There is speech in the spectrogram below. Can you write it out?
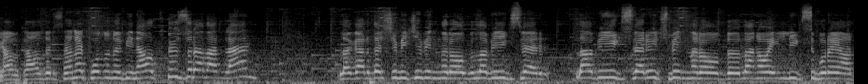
Ya kaldırsana kolunu 1600 lira var lan. La kardeşim 2000 lira oldu la bir x ver. La bir x ver 3000 lira oldu. Lan o 50x'i buraya at.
